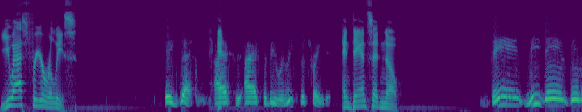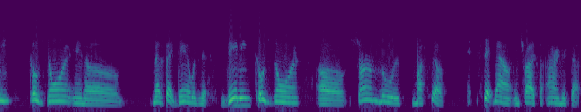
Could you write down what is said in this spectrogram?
you asked for your release. Exactly. I asked, I asked to be released or traded. And Dan said no. Dan, me, Dan, Vinny, Coach Zorn, and uh, matter of fact, Dan wasn't there. Vinny, Coach Zorn, uh, Sherm Lewis, myself sat down and tried to iron this out.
